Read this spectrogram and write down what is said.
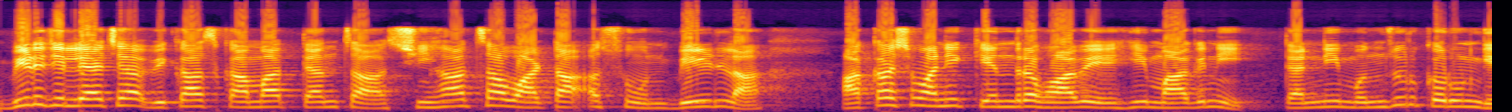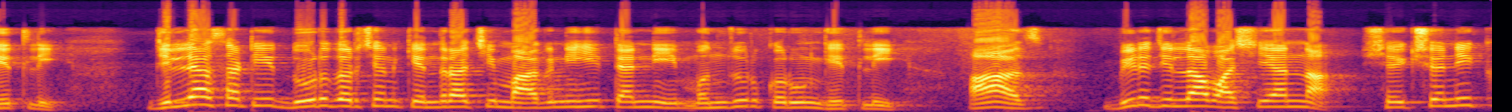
बीड जिल्ह्याच्या विकास कामात त्यांचा सिंहाचा वाटा असून बीडला आकाशवाणी केंद्र व्हावे ही मागणी त्यांनी मंजूर करून घेतली. जिल्ह्यासाठी दूरदर्शन केंद्राची मागणीही त्यांनी मंजूर करून घेतली. आज बीड जिल्हावासियांना शैक्षणिक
